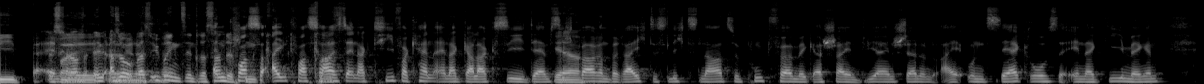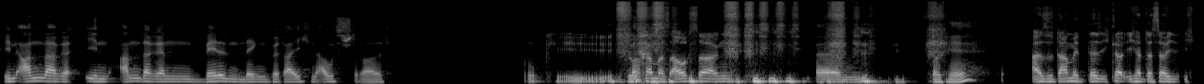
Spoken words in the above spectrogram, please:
Wie Es bei, äh, also, was ist übrigens ein, interessant ist, Quasar, ein- ein Quasar Quas- ist ein aktiver Kern einer Galaxie, der im Ja. sichtbaren Bereich des Lichts nahezu punktförmig erscheint, wie ein Stern und, sehr große Energiemengen in, andere, in anderen Wellenlängenbereichen ausstrahlt. Okay. so kann man es auch sagen. Ähm, okay. Also damit, das, ich glaube, ich habe das, ich,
